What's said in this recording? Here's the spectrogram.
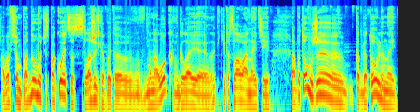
обо всем подумать, успокоиться, сложить какой-то монолог в голове, да, какие-то слова найти, а потом уже подготовленной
